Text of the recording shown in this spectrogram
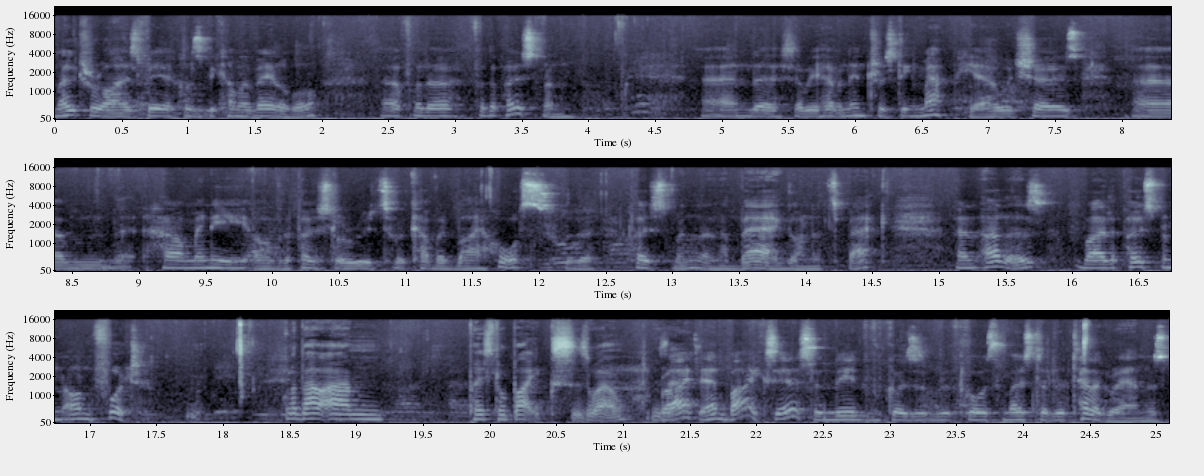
motorized vehicles become available uh, for the for the postman. And uh, so we have an interesting map here which shows um, how many of the postal routes were covered by horse with a postman and a bag on its back, and others by the postman on foot. What about um, postal bikes as well? right, that? and bikes, yes, indeed, because of course most of the telegrams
